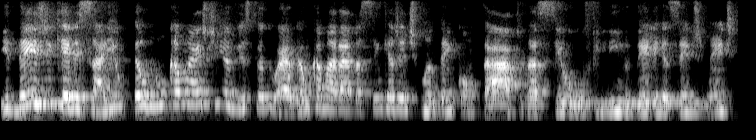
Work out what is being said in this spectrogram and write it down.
e desde que ele saiu, eu nunca mais tinha visto o Eduardo. É um camarada assim que a gente mantém contato, nasceu o filhinho dele recentemente,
